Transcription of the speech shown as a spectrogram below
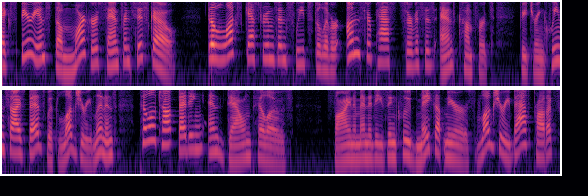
Experience the Marker San Francisco. Deluxe guest rooms and suites deliver unsurpassed services and comforts, featuring queen size beds with luxury linens, pillow top bedding, and down pillows. Fine amenities include makeup mirrors, luxury bath products,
